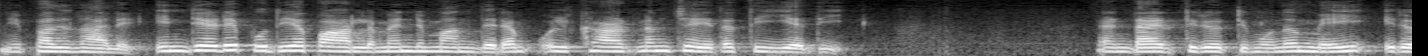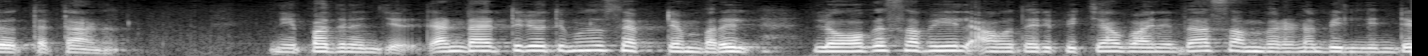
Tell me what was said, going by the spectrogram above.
ഇനി പതിനാല്. ഇന്ത്യയുടെ പുതിയ പാർലമെന്റ് മന്ദിരം ഉദ്ഘാടനം ചെയ്ത തീയതി രണ്ടായിരത്തി ഇരുപത്തി മൂന്ന് മെയ് ഇരുപത്തെട്ടാണ്. ഇനി പതിനഞ്ച്. രണ്ടായിരത്തി ഇരുപത്തി മൂന്ന് സെപ്റ്റംബറിൽ ലോകസഭയിൽ അവതരിപ്പിച്ച വനിതാ സംവരണ ബില്ലിന്റെ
